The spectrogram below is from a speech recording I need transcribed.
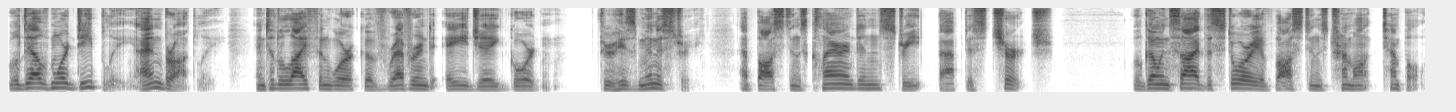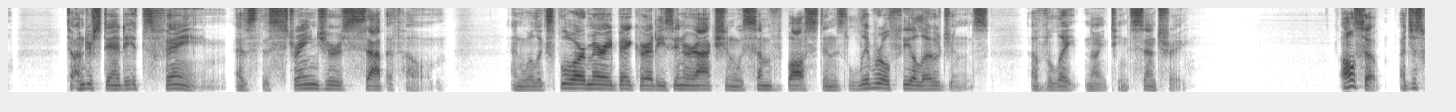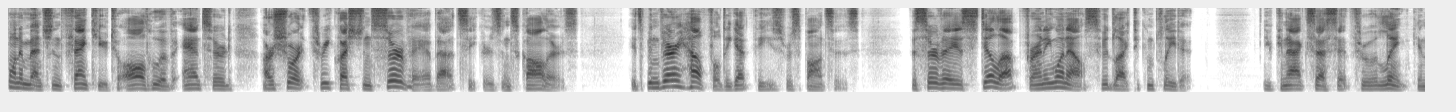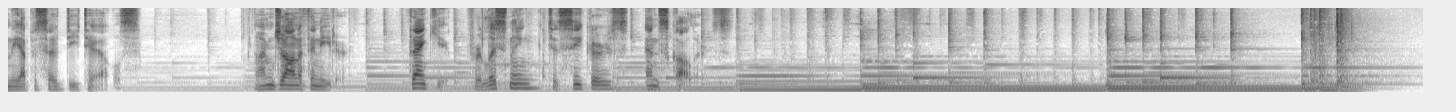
We'll delve more deeply and broadly into the life and work of Reverend A.J. Gordon through his ministry at Boston's Clarendon Street Baptist Church. We'll go inside the story of Boston's Tremont Temple to understand its fame as the stranger's Sabbath home and we'll explore Mary Baker Eddy's interaction with some of Boston's liberal theologians of the late 19th century. Also, I just want to mention thank you to all who have answered our short three question survey about seekers and scholars. It's been very helpful to get these responses. The survey is still up for anyone else who'd like to complete it. You can access it through a link in the episode details. I'm Jonathan Eder. Thank you for listening to Seekers and Scholars.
